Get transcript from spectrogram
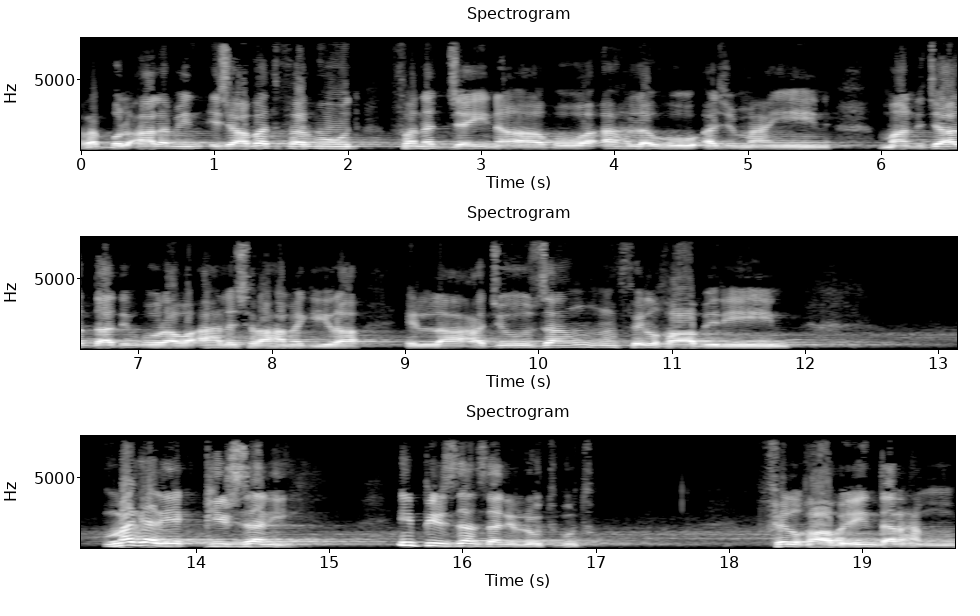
رب العالمین اجابت فرمود فنجیناه و اهله اجمعین. ما نجات دادیم او را و اهلش را همگی را الا عجوزا فی الغابرین. مگر یک پیرزنی. این پیرزن زنی لوط بود. فی الغابرین در هم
